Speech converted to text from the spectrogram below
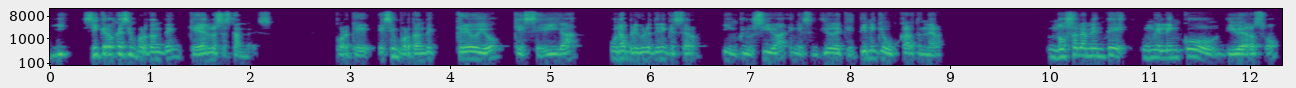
Y sí creo que es importante que den los estándares, porque es importante, creo yo, que se diga, una película tiene que ser inclusiva en el sentido de que tiene que buscar tener no solamente un elenco diverso,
